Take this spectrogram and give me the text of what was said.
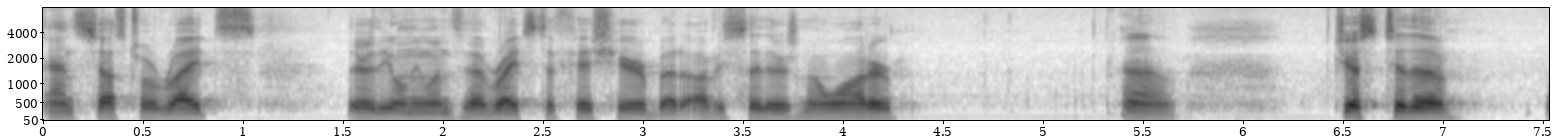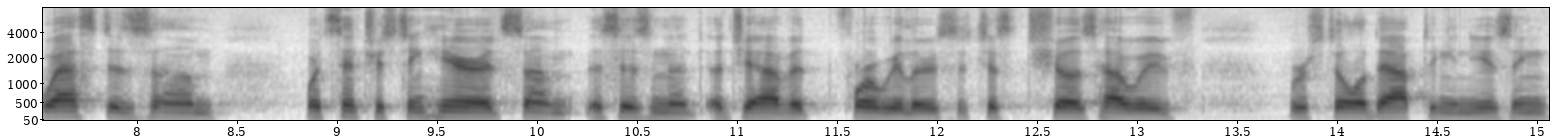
ancestral rights. They're the only ones that have rights to fish here, but obviously there's no water. Uh, just to the west is um, what's interesting here. It's um, this isn't a, a jab at four wheelers. It just shows how we've we're still adapting and using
